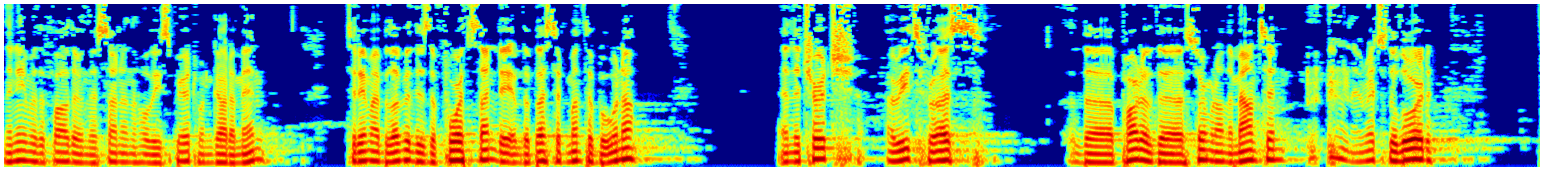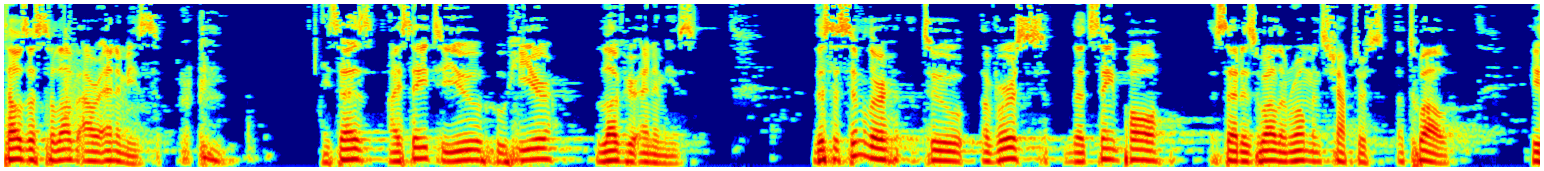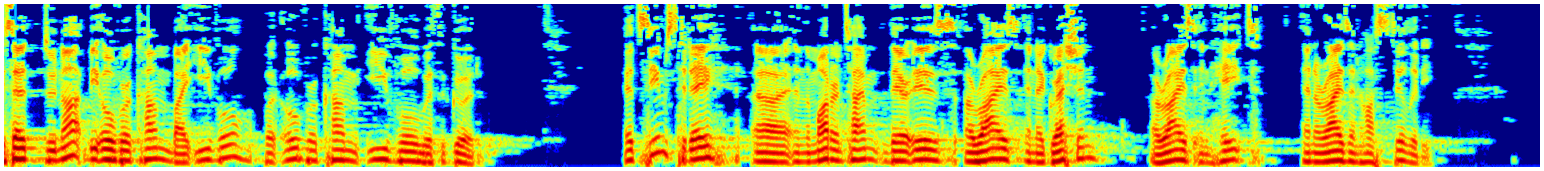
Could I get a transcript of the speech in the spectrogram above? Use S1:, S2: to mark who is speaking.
S1: In the name of the Father and the Son and the Holy Spirit, one God, Amen. Today, my beloved, is the fourth Sunday of the blessed month of Bu'una. And the church reads for us the part of the Sermon on the Mountain in which the Lord tells us to love our enemies. he says, I say to you who hear, love your enemies. This is similar to a verse that St. Paul said as well in Romans chapter uh, 12. He said, do not be overcome by evil, but overcome evil with good. It seems today, uh, in the modern time, there is a rise in aggression, a rise in hate, and a rise in hostility.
